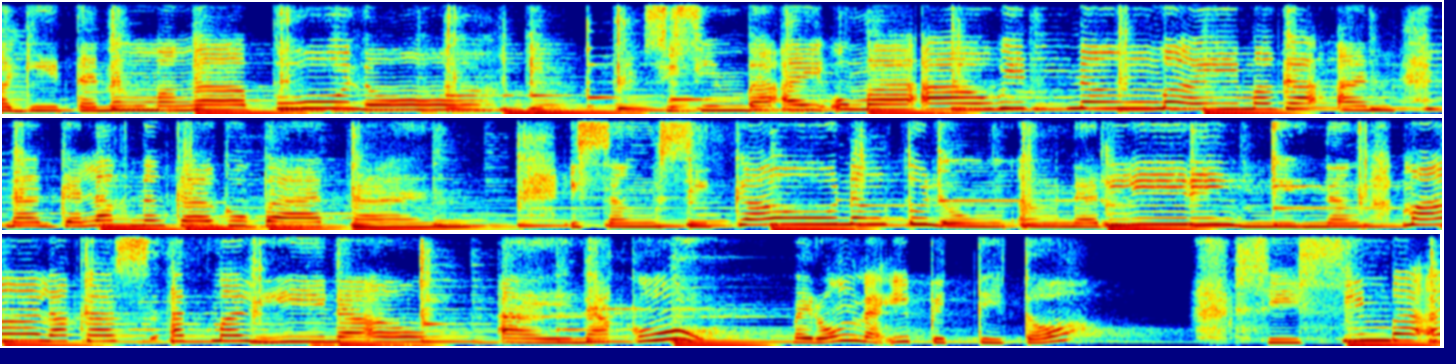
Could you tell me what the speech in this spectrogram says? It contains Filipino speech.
pagitan ng mga puno. Si Simba ay umaawit ng may magaan Nagalak ng kagubatan. Isang sigaw ng tulong ang naririnig ng malakas at malinaw. Ay naku, mayroong naipit dito? Si Simba ay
